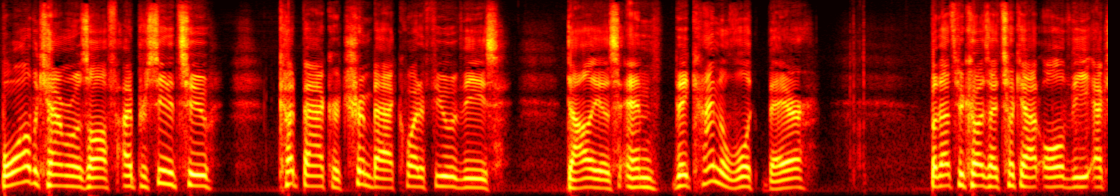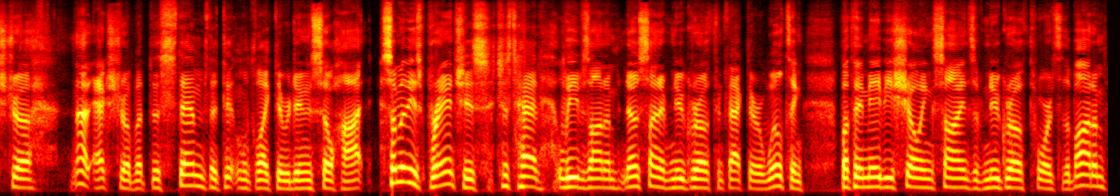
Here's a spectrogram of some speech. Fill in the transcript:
But while the camera was off, I proceeded to cut back or trim back quite a few of these dahlias and they kind of look bare. But that's because I took out all of the extra not extra, but the stems that didn't look like they were doing so hot. Some of these branches just had leaves on them, no sign of new growth. In fact, they were wilting, but they may be showing signs of new growth towards the bottom.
